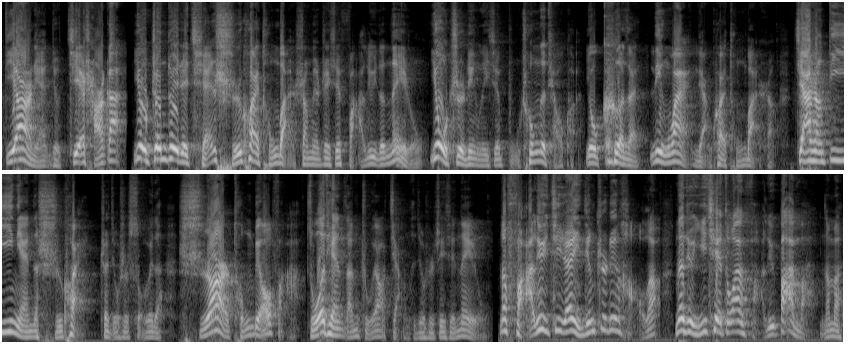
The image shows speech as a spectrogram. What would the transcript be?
第二年就接茬干，又针对这前十块铜板上面这些法律的内容，又制定了一些补充的条款，又刻在另外两块铜板上，加上第一年的十块，这就是所谓的十二铜表法。昨天咱们主要讲的就是这些内容。那法律既然已经制定好了，那就一切都按法律办吧。那么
